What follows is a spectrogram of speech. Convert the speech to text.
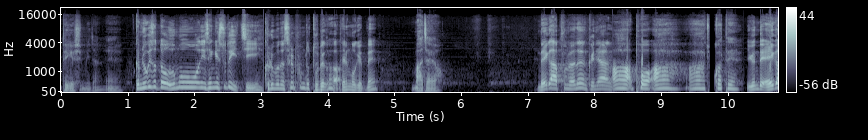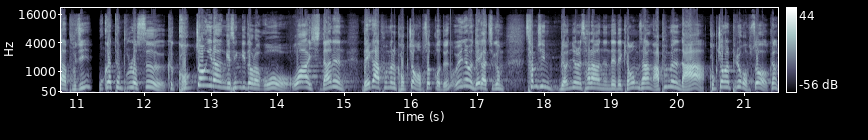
되겠습니다. 예. 그럼 여기서 또 의문이 생길 수도 있지. 그러면은 슬픔도 두 배가 되는 거겠네? 맞아요. 내가 아프면은 그냥 아 아파. 아아 족같아. 이건데 애가 아프지? 족같은 플러스 그 걱정이라는 게 생기더라고. 와씨 나는 내가 아프면 걱정 없었거든? 왜냐면 내가 지금 30 몇 년을 살아왔는데 내 경험상 아프면 나 걱정할 필요가 없어. 그냥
